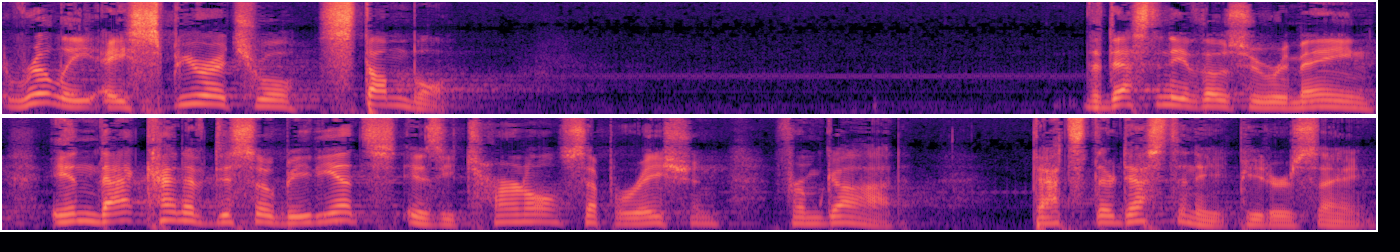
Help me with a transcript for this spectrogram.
really a spiritual stumble. The destiny of those who remain in that kind of disobedience is eternal separation from God. That's their destiny, Peter's saying.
